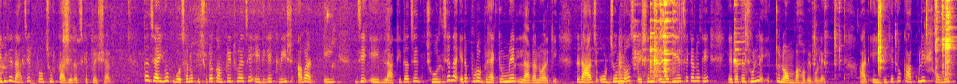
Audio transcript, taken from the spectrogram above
এদিকে রাজের প্রচুর কাজের আজকে প্রেশার তা যাই হোক গোছানো কিছুটা কমপ্লিট হয়েছে। এইদিকে ক্রিস আবার এই যে এই লাঠিটা যে ঝুলছে না, এটা পুরো ভ্যাকিউমে লাগানো আর কি। রাজ ওর জন্য স্পেশালি এনে দিয়েছে কেন কি, এটাতে ঝুললে একটু লম্বা হবে বলে। আর এই দিকে তো কাকুলি সমস্ত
